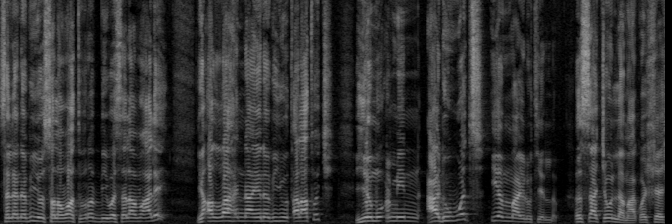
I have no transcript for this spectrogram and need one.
ስለ ነቢዩ ሰለዋቱ ረቢ ወሰላሙ አለይ የአላህና የነቢዩ ጠላቶች የሙእሚን አድወት የማይሉት የለም። እሳቸውን ለማቆሸሽ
